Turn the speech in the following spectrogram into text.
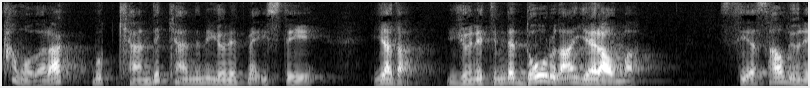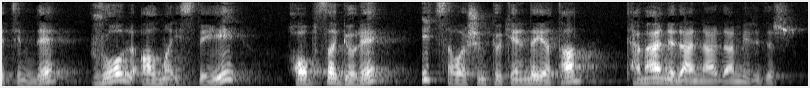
Tam olarak bu kendi kendini yönetme isteği ya da yönetimde doğrudan yer alma, siyasal yönetimde rol alma isteği Hobbes'a göre iç savaşın kökeninde yatan temel nedenlerden biridir.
